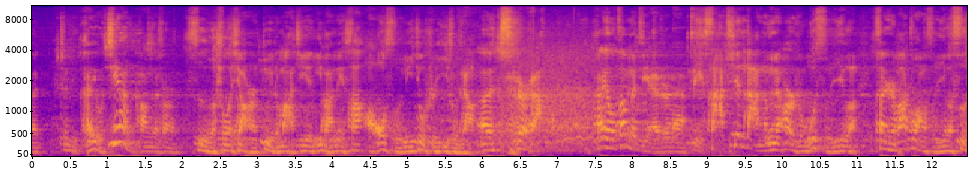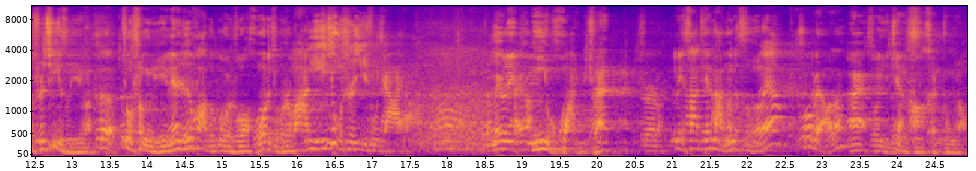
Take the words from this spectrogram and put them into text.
哎，这里还有健康的事儿？四个说相声对着骂街，你把那仨熬死，你就是艺术家。呃，是啊，还有这么解释的？那仨天大能耐，二十五死一个，三十八撞死一个，四十气死一个，就剩你连人话都不会说，活了九十八，你就是艺术家呀！这没人采访。你有话语权。是了，那仨天大能耐死了呀！说不了了。哎，所以健康很重要。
